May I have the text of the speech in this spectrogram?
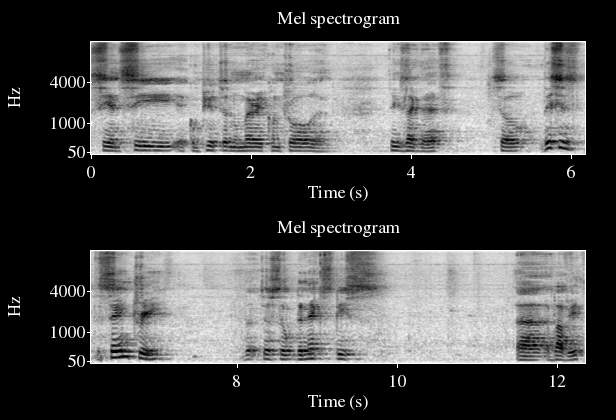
CNC, computer numeric control, and things like that. So this is the same tree, the, just the, the, next piece uh, above it,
